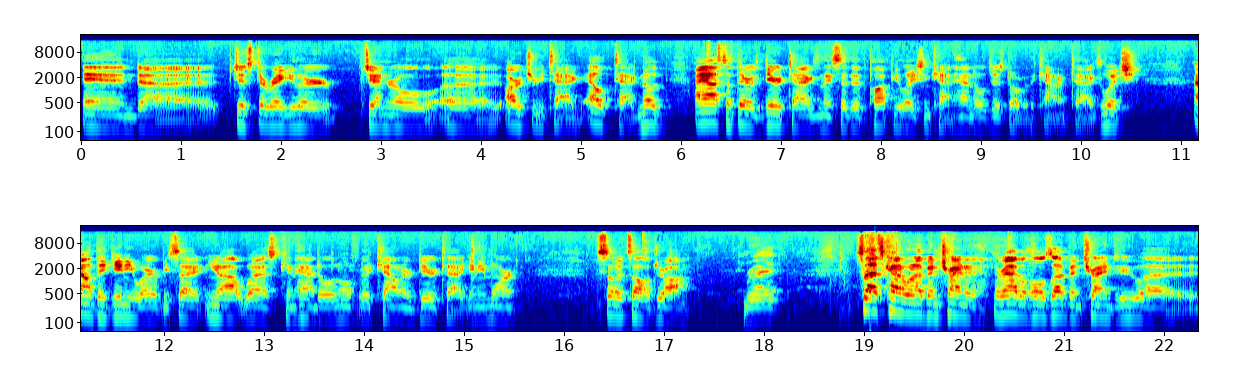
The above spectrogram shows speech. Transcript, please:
and uh, just a regular general uh, archery tag, elk tag. No, I asked if there was deer tags, and they said that the population can't handle just over the counter tags, which I don't think anywhere beside you know out west can handle an over the counter deer tag anymore. So it's all draw. Right. So that's kind of what I've been trying to the rabbit holes I've been trying to uh,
